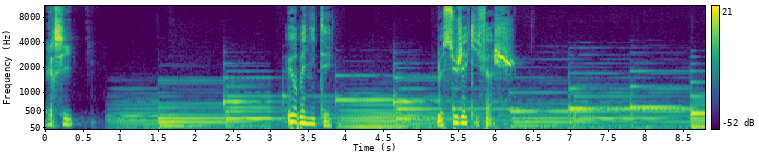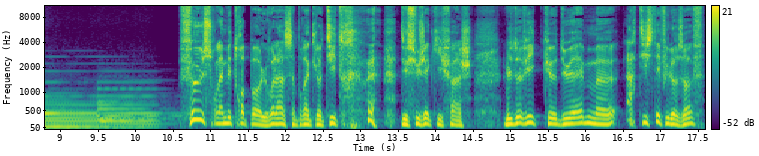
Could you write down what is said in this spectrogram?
Merci. Urbanité. Le sujet qui fâche. Feu sur la métropole, voilà, ça pourrait être le titre du sujet qui fâche. Ludovic Duhem, euh, artiste et philosophe,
